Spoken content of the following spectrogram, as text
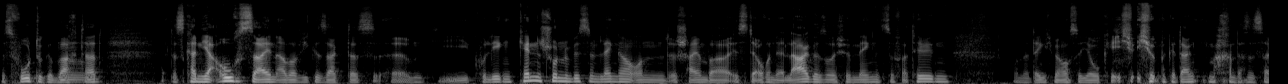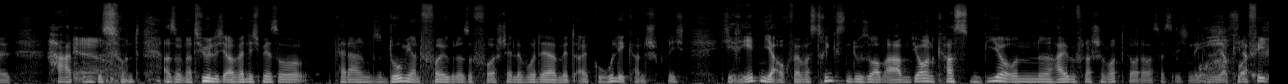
das Foto gemacht mhm. hat. Das kann ja auch sein, aber wie gesagt, dass ähm, die Kollegen kennen schon ein bisschen länger und scheinbar ist er auch in der Lage, solche Mengen zu vertilgen. Und da denke ich mir auch so, ja, okay, ich, ich würde mir Gedanken machen, das ist halt hart ja. ungesund. Also natürlich, aber wenn ich mir so, keine Ahnung, so Domian-Folge oder so vorstelle, wo der mit Alkoholikern spricht, die reden ja auch, wer, was trinkst denn du so am Abend? Ja, ein Kasten Bier und eine halbe Flasche Wodka oder was weiß ich. Und denke oh, mir, okay, da fehlt,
